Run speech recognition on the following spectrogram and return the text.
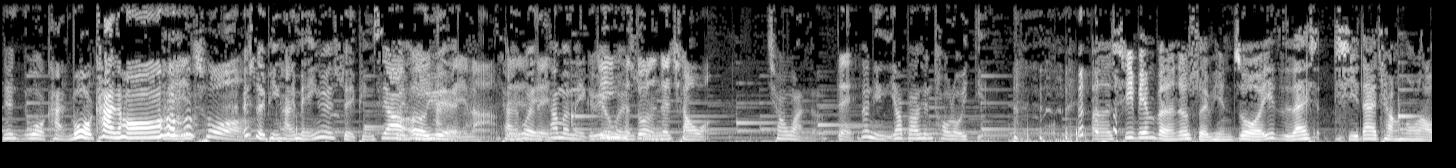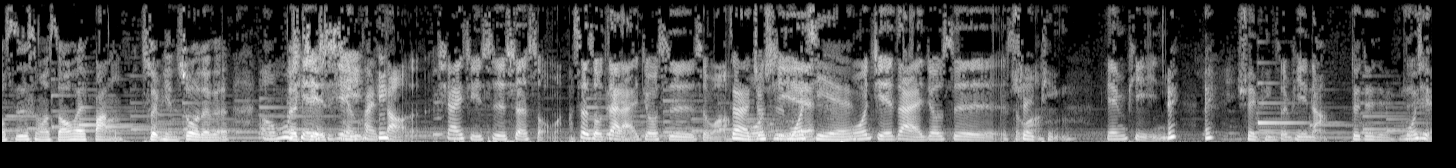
你我有看我有看哦，没错。哎，，水瓶还没，因为水瓶是要二月没啦，才会，他们每个月会经很多人在敲网，敲完了。对，那你要不要先透露一点？呃，西边本人就是水瓶座，一直在期待强红老师什么时候会放水瓶座的哦，目前时间也快到了，下一集是射手嘛，射手再来就是什么？再来就是摩摩羯、摩羯再来就是什么？水瓶，天平，哎哎，水瓶，水瓶啊，对对对，摩羯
